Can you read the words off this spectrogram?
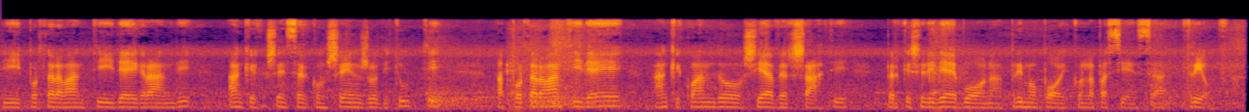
di portare avanti idee grandi, anche senza il consenso di tutti, a portare avanti idee anche quando si è avversati, perché se l'idea è buona, prima o poi con la pazienza trionfa.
